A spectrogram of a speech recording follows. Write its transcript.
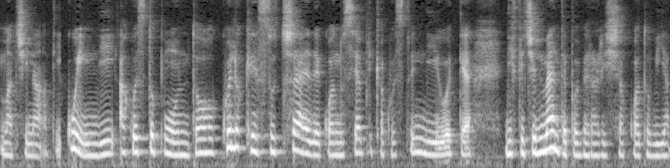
macinati. Quindi a questo punto quello che succede quando si applica questo indigo è che difficilmente poi verrà risciacquato via.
